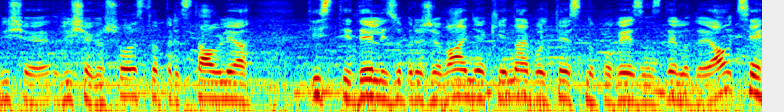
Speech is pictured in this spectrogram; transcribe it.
više, višjega šolstva, predstavlja tisti del izobraževanja, ki je najbolj tesno povezan z delodajalci,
